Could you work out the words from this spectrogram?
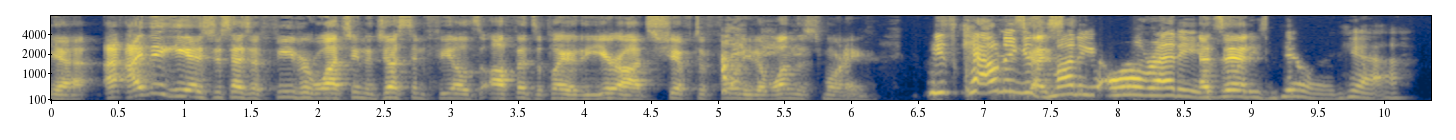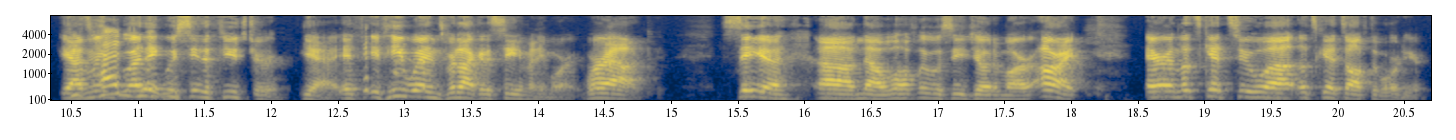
Yeah, I, I think he has just has a fever watching the Justin Fields Offensive Player of the Year odds shift to forty to one this morning. He's counting This his money already. That's is what it. he's doing. Yeah. Yeah, I, mean, I think we see the future. Yeah, if, if he wins, we're not going to see him anymore. We're out. See ya. Uh, no, well, hopefully we'll see Joe tomorrow. All right, Aaron, let's get to uh, let's get to off the board here.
